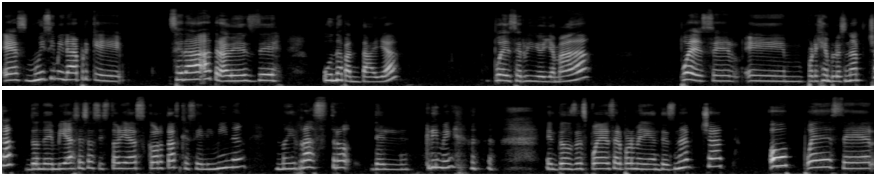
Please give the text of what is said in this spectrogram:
es muy similar porque se da a través de una pantalla. Puede ser videollamada. Puede ser, em, por ejemplo, Snapchat, donde envías esas historias cortas que se eliminan. No hay rastro del crimen. Entonces puede ser por mediante Snapchat o puede ser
